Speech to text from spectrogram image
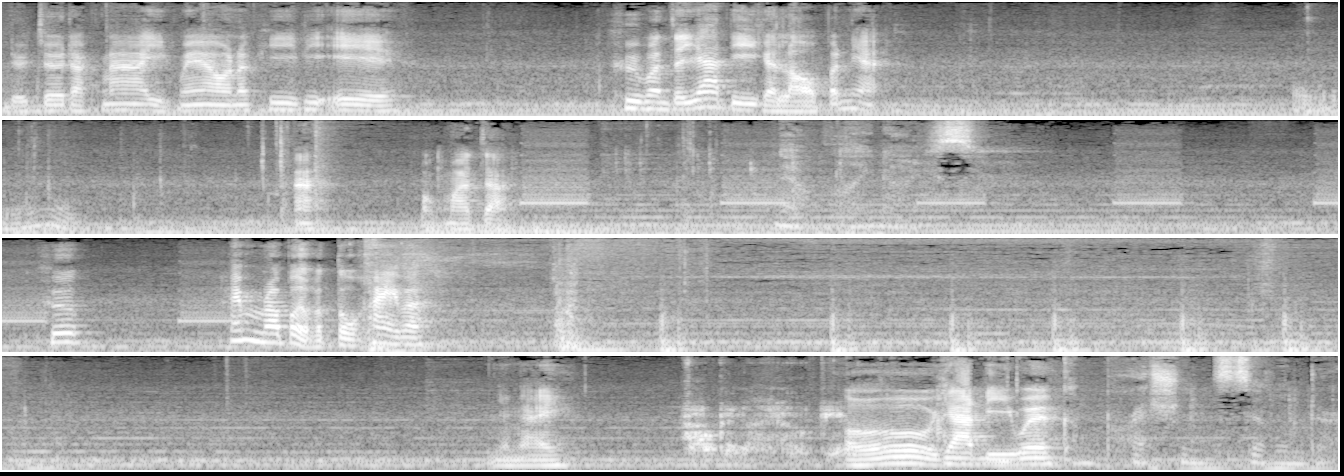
เดี๋ยวเจอดักหน้าอีกไม่เอานะพี่พี่เอ คือมันจะญาติดีกับเราปะเนี่ย โอ้ อะออกมาจาก Now play nice. คือ ให้มันมาเปิดประตูให้ปะยังไง How can I help you? เออ ญาติดีเว้ย Compression cylinder.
